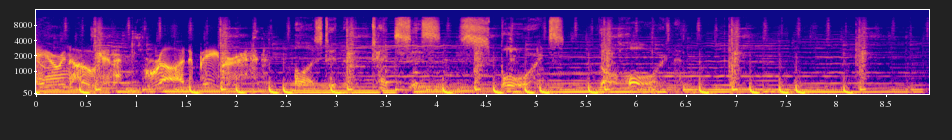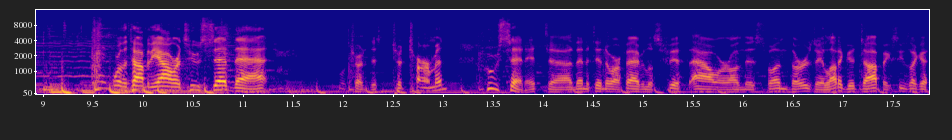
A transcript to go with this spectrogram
Aaron Hogan, Rod Babers. Austin, Texas. Sports. The Horn. For the top of the hour, it's who said that. We'll try to just determine who said it. Uh, then it's into our fabulous fifth hour on this fun Thursday. A lot of good topics. Seems like a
